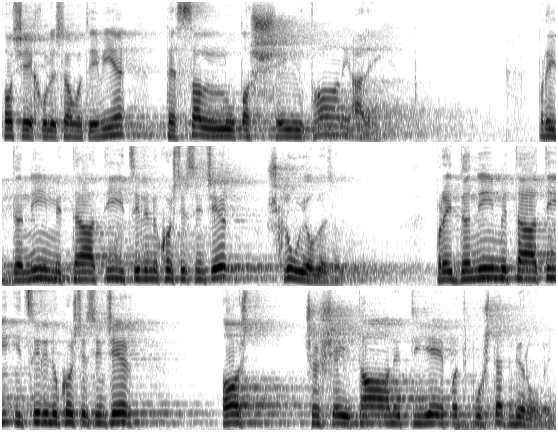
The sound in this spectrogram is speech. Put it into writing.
thotë Shejhul Islam Tejmije, tesel-lutu shejtani alejhi. Prej dënimit të atij i cili nuk është i sinqertë, shkruaj o vëllezër. Prej dënimit të atij i cili nuk është i sinqertë, është që shejtanit i jepet pushtet mbi robin.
